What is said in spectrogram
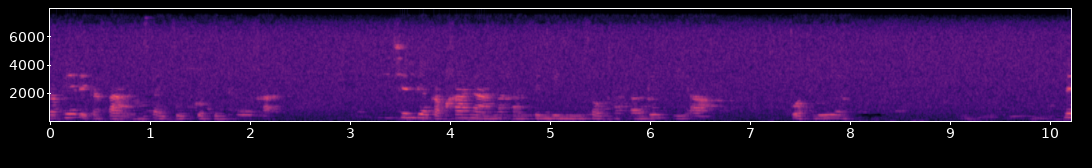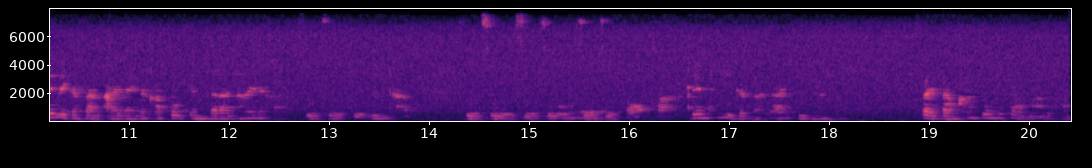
ประเภทเอกสารใส่จุดกด enter ค่ะ เช่นเดียวกับค่าน้ำนะคะ เป็นบินเงินสดค่ะเราเลือก PR กดเลือก เล่มเอกสารภายในนะคะ โปรแกรมจะรันให้นะคะ0001ทับ0000002ค่ะ เล่มที่เอกสารอ้างอิงนะคะ ใส่ตามข้างต้นที่กล่าวมานะคะ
